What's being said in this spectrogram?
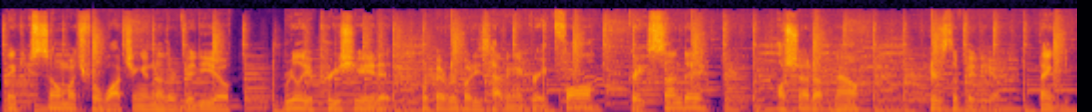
Thank you so much for watching another video. Really appreciate it. Hope everybody's having a great fall, great Sunday. I'll shut up now. Here's the video. Thank you.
